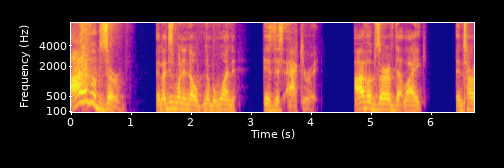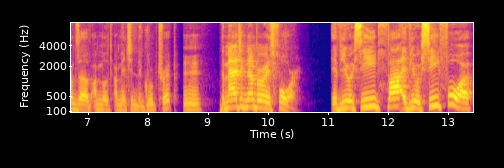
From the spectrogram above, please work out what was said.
I have observed, and I just want to know number one, is this accurate? I've observed that, like, in terms of, I mentioned the group trip, Mm-hmm. the magic number is four. If you exceed five, if you exceed four,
